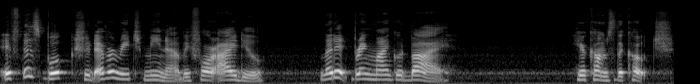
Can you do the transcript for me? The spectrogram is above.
If this book should ever reach Mina before I do, let it bring my good bye. Here comes the coach.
